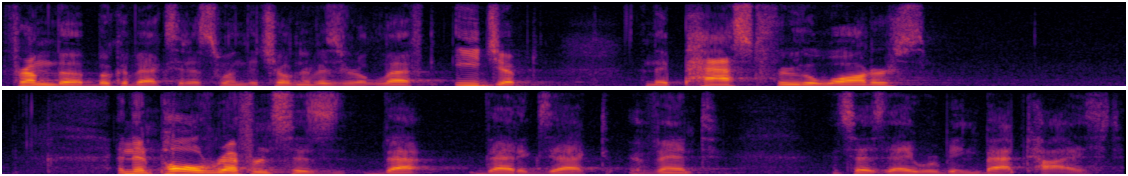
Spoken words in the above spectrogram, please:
from the book of Exodus when the children of Israel left Egypt and they passed through the waters. And then Paul references that, that exact event and says they were being baptized,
